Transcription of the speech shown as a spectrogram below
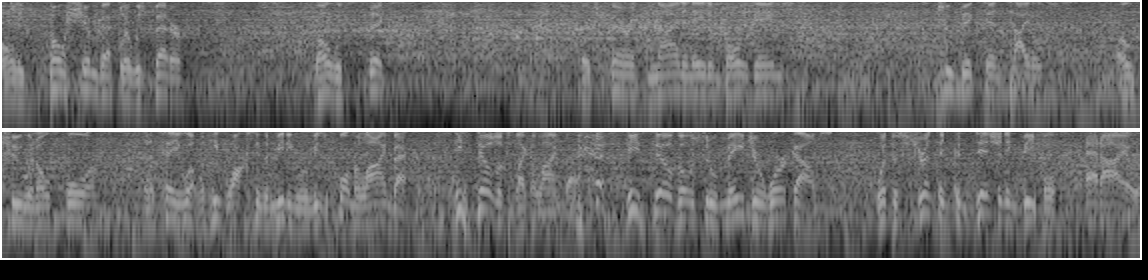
Only Bo Schembechler was better. Bo with six. Coach Ferentz, nine and eight in bowl games. Two Big Ten titles, 02 and 04. And I tell you what, when he walks in the meeting room, he's a former linebacker. He still looks like a linebacker. he still goes through major workouts with the strength and conditioning people at Iowa.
